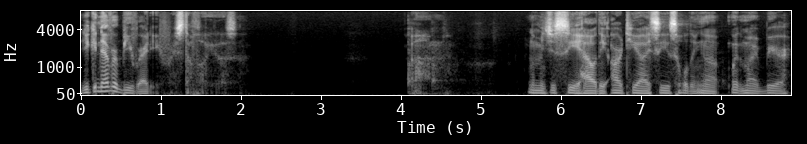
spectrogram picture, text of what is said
you can never be ready for stuff like this. Um, let me just see how the RTIC is holding up with my beer.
